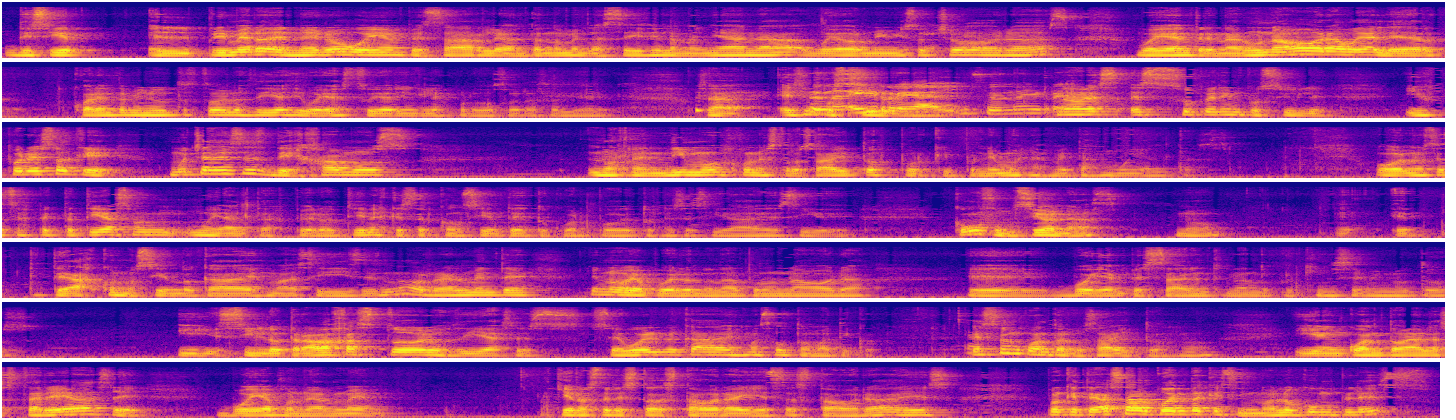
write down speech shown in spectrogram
decir, el primero de enero voy a empezar levantándome a las 6 de la mañana, voy a dormir mis 8 horas, voy a entrenar una hora, voy a leer 40 minutos todos los días y voy a estudiar inglés por dos horas al día. O sea, es Suena imposible. irreal, suena irreal. No, es súper imposible. Y es por eso que muchas veces dejamos, nos rendimos con nuestros hábitos porque ponemos las metas muy altas. O nuestras expectativas son muy altas, pero tienes que ser consciente de tu cuerpo, de tus necesidades y de cómo funcionas, ¿no? Eh, eh, Te vas conociendo cada vez más y dices, no, realmente yo no voy a poder entrenar por una hora, eh, voy a empezar entrenando por 15 minutos. Y si lo trabajas todos los días, es, se vuelve cada vez más automático. Eso en cuanto a los hábitos, ¿no? Y en cuanto a las tareas, voy a ponerme, quiero hacer esto a esta hora y esto a esta hora, es porque te vas a dar cuenta que si no lo cumples,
